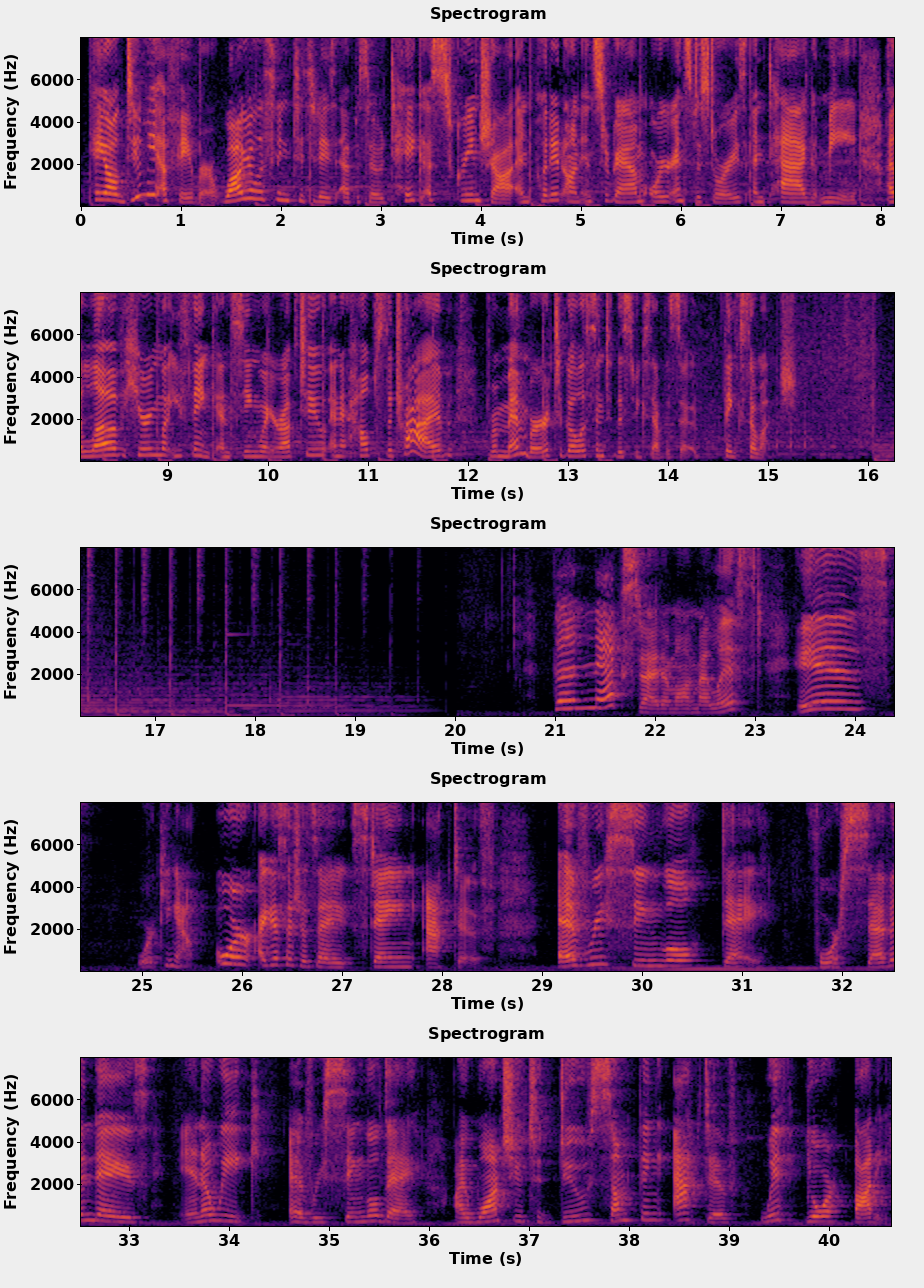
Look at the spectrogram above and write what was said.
Hey, y'all, do me a favor. While you're listening to today's episode, take a screenshot and put it on Instagram or your Insta stories and tag me. I love hearing what you think and seeing what you're up to, and it helps the tribe remember to go listen to this week's episode. Thanks so much. The next item on my list is working out, or I guess I should say staying active. Every single day for seven days in a week, every single day, I want you to do something active with your body.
